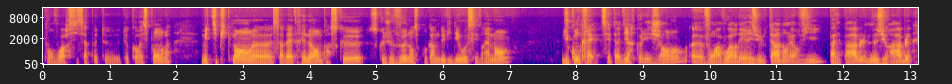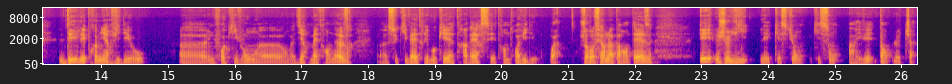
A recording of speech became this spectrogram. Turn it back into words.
pour voir si ça peut te, te correspondre. Mais typiquement, ça va être énorme parce que ce que je veux dans ce programme de vidéo, c'est vraiment du concret, c'est-à-dire que les gens euh, vont avoir des résultats dans leur vie palpables, mesurables, dès les premières vidéos, euh, une fois qu'ils vont, euh, on va dire, mettre en œuvre ce qui va être évoqué à travers ces 33 vidéos. Voilà, je referme la parenthèse et je lis les questions qui sont arrivées dans le chat.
